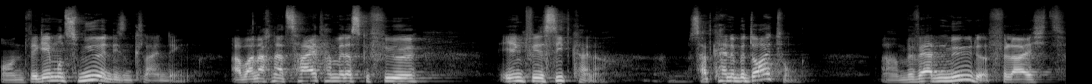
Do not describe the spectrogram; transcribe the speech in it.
Und wir geben uns Mühe in diesen kleinen Dingen. Aber nach einer Zeit haben wir das Gefühl, irgendwie, es sieht keiner. Es hat keine Bedeutung. Ähm, wir werden müde, vielleicht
